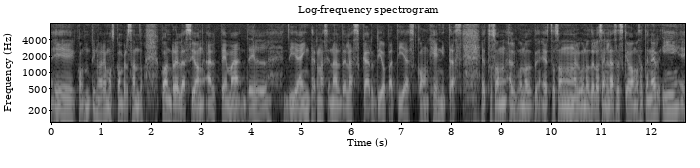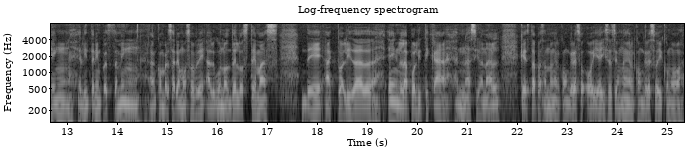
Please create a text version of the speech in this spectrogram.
eh, continuaremos conversando con relación al tema del Día Internacional de las Cardiopatías Congénitas. Estos son algunos de, estos son algunos de los enlaces que vamos a tener y en el interim pues también conversaremos sobre algunos de los temas de actualidad en la política nacional que está pasando en el Congreso. Hoy hay sesión en el Congreso y como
